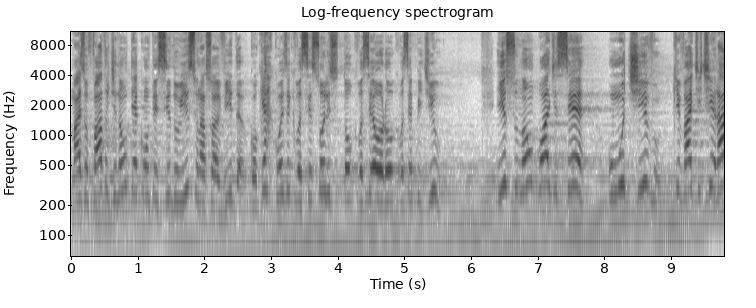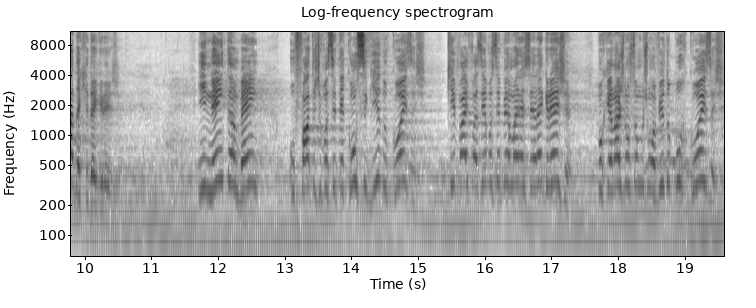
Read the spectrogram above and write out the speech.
Mas o fato de não ter acontecido isso na sua vida, qualquer coisa que você solicitou, que você orou, que você pediu, isso não pode ser o motivo que vai te tirar daqui da igreja. E nem também o fato de você ter conseguido coisas que vai fazer você permanecer na igreja porque nós não somos movidos por coisas.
